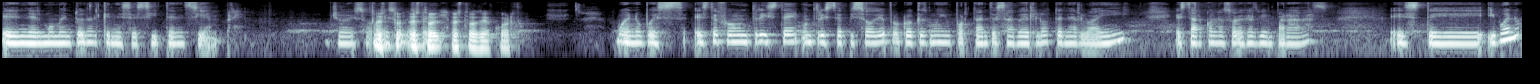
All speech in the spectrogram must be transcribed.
en el momento en el que necesiten siempre. Yo eso, estoy, estoy de acuerdo. Bueno, pues este fue un triste, un triste episodio, pero creo que es muy importante saberlo, tenerlo ahí, estar con las orejas bien paradas. Este, y bueno,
